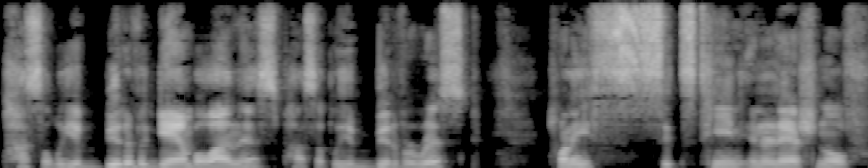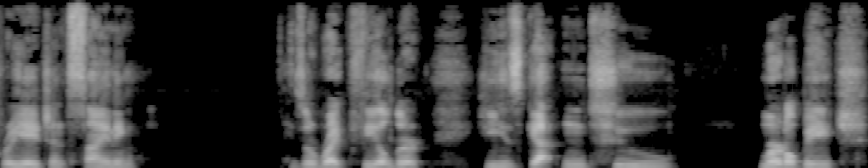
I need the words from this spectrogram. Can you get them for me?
possibly a bit of a gamble on this, possibly a bit of a risk. 2016 international free agent signing. He's a right fielder. He's gotten to Myrtle Beach,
